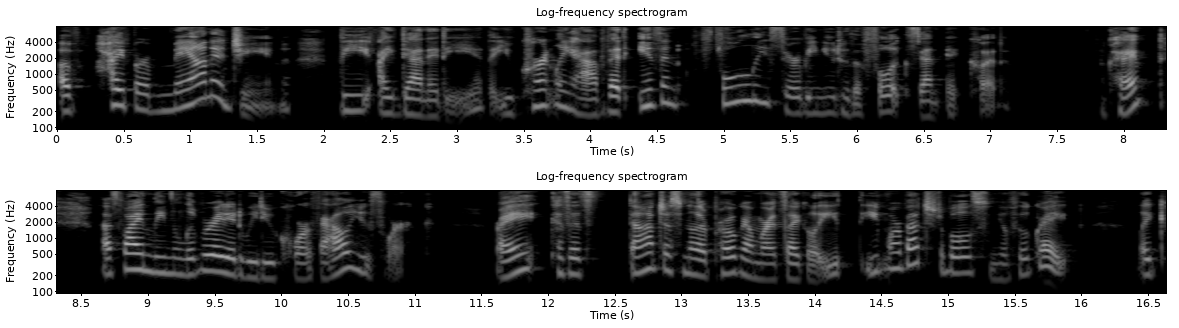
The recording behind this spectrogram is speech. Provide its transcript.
of hyper managing the identity that you currently have that isn't fully serving you to the full extent it could. Okay? That's why in Lean Liberated we do core values work, right? Because it's not just another program where it's like, well, eat, eat more vegetables and you'll feel great. Like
